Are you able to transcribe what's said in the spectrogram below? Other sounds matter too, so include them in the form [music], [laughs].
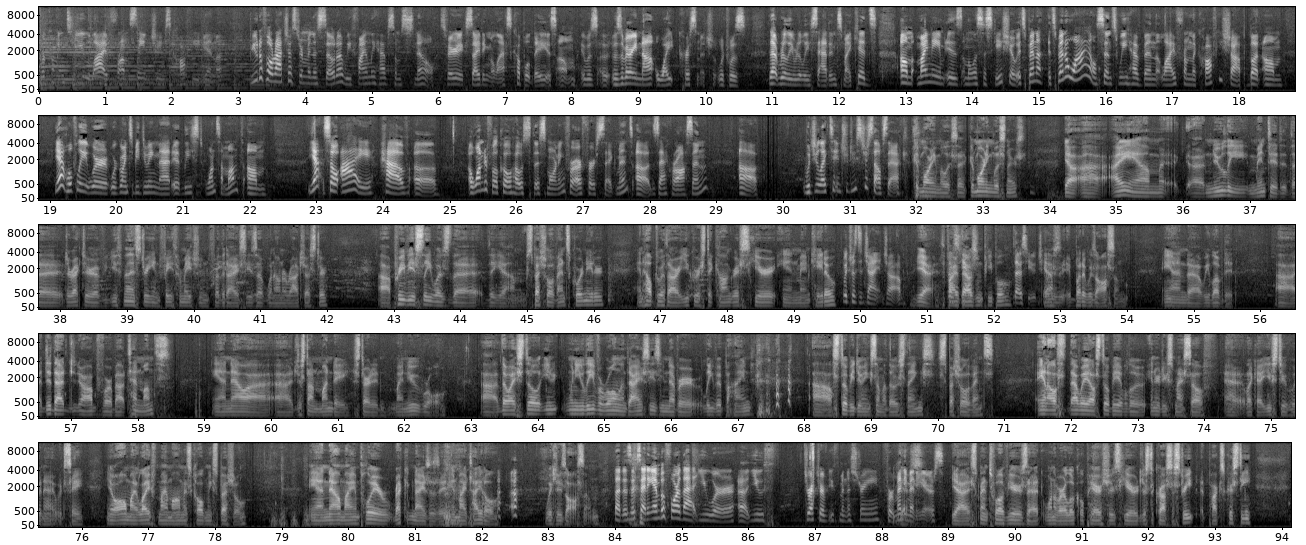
Live. We're coming to you live from St. James Coffee in beautiful Rochester, Minnesota. We finally have some snow. It's very exciting. The last couple days, um, it was it was a very not white Christmas, which was that really really saddens my kids. Um, my name is Melissa Scaccio. It's been a, it's been a while since we have been live from the coffee shop, but um, yeah, hopefully we're we're going to be doing that at least once a month. Um, yeah, so I have a, a wonderful co-host this morning for our first segment, uh, Zach Rawson. Uh, would you like to introduce yourself, Zach? Good morning, Melissa. Good morning, listeners. Yeah, uh, I am uh, newly minted the director of youth ministry and faith formation for the Diocese of Winona Rochester. Uh, previously was the the um, special events coordinator and helped with our Eucharistic Congress here in Mankato. Which was a giant job. Yeah, five thousand people. That was huge. Yeah, it was, but it was awesome, and uh, we loved it. Uh, I did that job for about ten months, and now uh, uh, just on Monday started my new role. Uh, though I still, you, when you leave a role in the diocese, you never leave it behind. [laughs] Uh, I'll still be doing some of those things, special events, and I'll that way I'll still be able to introduce myself uh, like I used to when I would say, you know, all my life my mom has called me special, and now my employer recognizes it in my title, [laughs] which is awesome. That is exciting. and before that, you were a youth director of youth ministry for many, Yes. many years. Yeah, I spent 12 years at one of our local parishes here just across the street at Pax Christi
